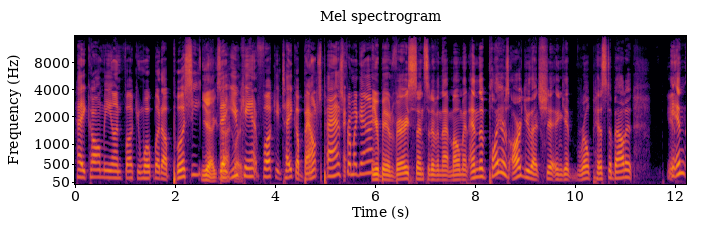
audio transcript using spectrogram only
Hey, call me unfucking woke, but a pussy. Yeah, exactly. That you can't fucking take a bounce pass from a guy. You're being very sensitive in that moment, and the players argue that shit and get real pissed about it, and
